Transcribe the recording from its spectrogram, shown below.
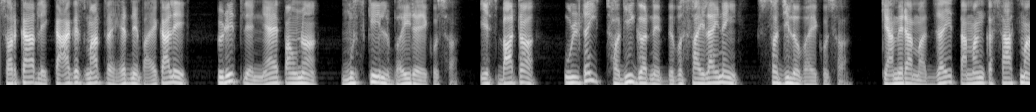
सरकारले कागज मात्र हेर्ने भएकाले पीडितले न्याय पाउन मुस्किल भइरहेको छ। यसबाट उल्टै ठगी गर्ने व्यवसायलाई नै सजिलो भएको छ। क्यामेरामा जय तामाङका साथमा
